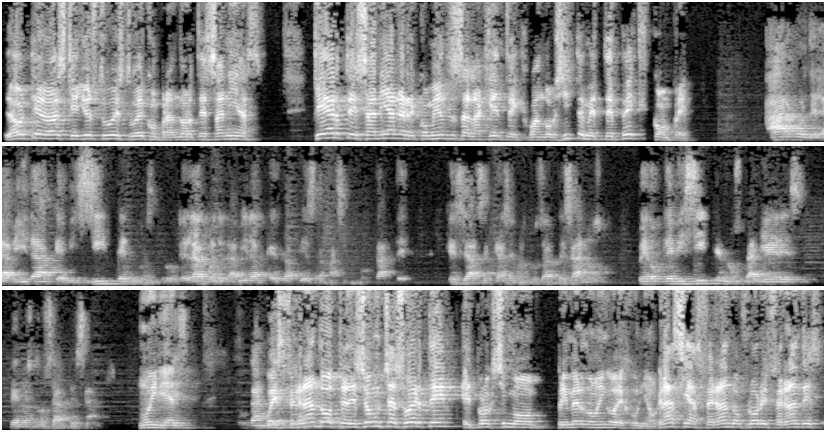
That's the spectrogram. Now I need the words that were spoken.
La última vez que yo estuve, estuve comprando artesanías. ¿Qué artesanía le recomiendas a la gente que cuando visite Metepec compre? Árbol de la vida, que visiten nuestro, el árbol de la vida, que es la pieza más importante que se hace, que hacen nuestros artesanos, pero que visiten los talleres de nuestros artesanos. Muy bien. Pues Fernando, te deseo mucha suerte el próximo primer domingo de junio. Gracias, Fernando Flores Fernández,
